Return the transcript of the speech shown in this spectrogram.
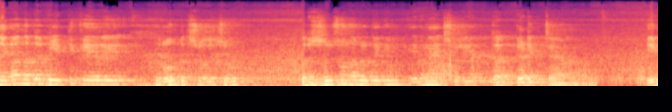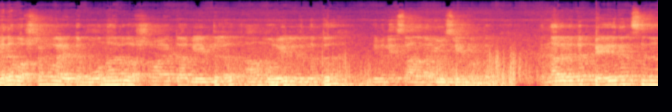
ഞങ്ങൾ എന്നിട്ട് വീട്ടിൽ കയറി റൂം പരിശോധിച്ചു. പരിശോധിച്ചു വന്നപ്പോഴത്തേക്കും ഇവൻ ആക്ച്വലി ഡ്രഗ് അഡിക്റ്റ് ആണ്. ഇവന് വർഷങ്ങളായിട്ട് മൂന്നാൽ വർഷമായിട്ട് ആ വീട്ടിൽ ആ മുറിയിൽ ഇരുന്നിട്ട് ഇവൻ ഈ സാധനം യൂസ് ചെയ്യുന്നുണ്ട്. എന്നാൽ ഇവന്റെ പേരൻസിന്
